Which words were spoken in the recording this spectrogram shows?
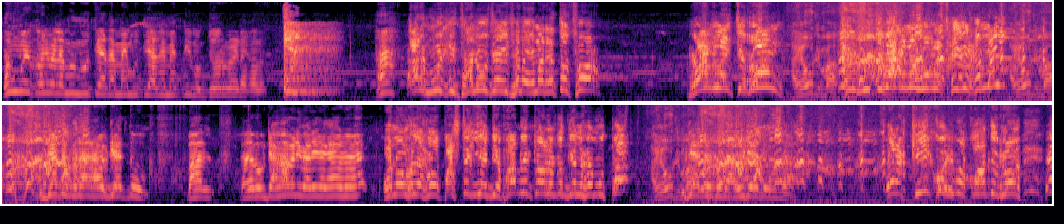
তুমি কই বেলা মুই মুতিয়া দে মাই মুতিয়া দে মেতি মুখ জোর করে ডাকালো। হ্যাঁ? আরে মুই কি জানো যে এখানে আমার এত সর রং লাগছে রং। রুটি বাগানো লোকরা থেকে খান নাই উঠে ভালো দাদা বউ ডাঙা বাড়ি না পাঁচটা গিয়ে দিয়ে পাবলিক টয়লেটত গেলে হয় মুতপা। উঠে তো কোথায় উঠে তো কোথায়। এরা কি করিব কদি রং। এ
